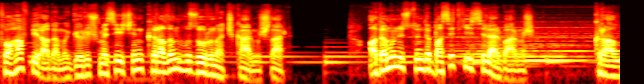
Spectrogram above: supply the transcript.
tuhaf bir adamı görüşmesi için kralın huzuruna çıkarmışlar. Adamın üstünde basit giysiler varmış. Kral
